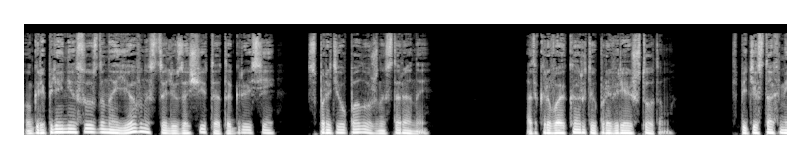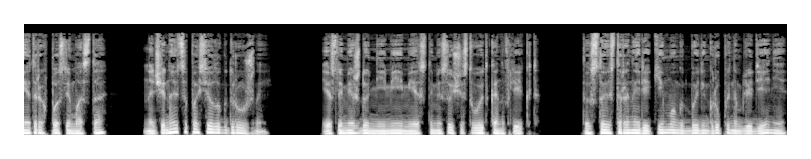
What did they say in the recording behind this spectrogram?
Укрепление создано явно с целью защиты от агрессии с противоположной стороны. Открываю карту и проверяю, что там. В 500 метрах после моста начинается поселок Дружный. Если между ними и местными существует конфликт, то с той стороны реки могут быть группы наблюдения,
